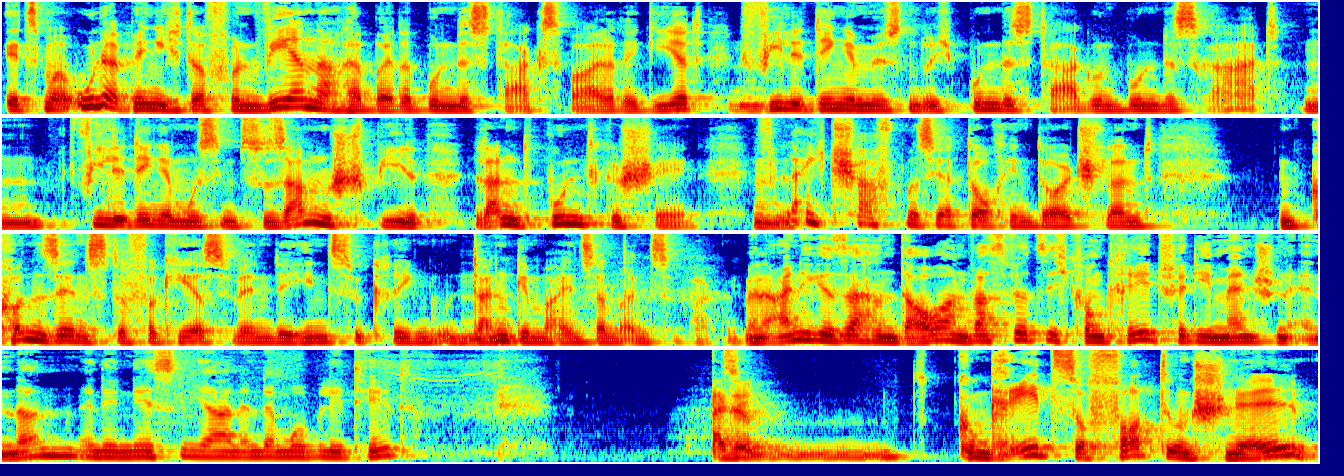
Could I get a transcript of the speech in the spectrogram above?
jetzt mal unabhängig davon, wer nachher bei der Bundestagswahl regiert, mhm. viele Dinge müssen durch Bundestag und Bundesrat. Mhm. Viele Dinge muss im Zusammenspiel Land-Bund geschehen. Mhm. Vielleicht schafft man es ja doch in Deutschland, einen Konsens der Verkehrswende hinzukriegen und dann gemeinsam anzupacken. Wenn einige Sachen dauern, was wird sich konkret für die Menschen ändern in den nächsten Jahren in der Mobilität? Also konkret, sofort und schnell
